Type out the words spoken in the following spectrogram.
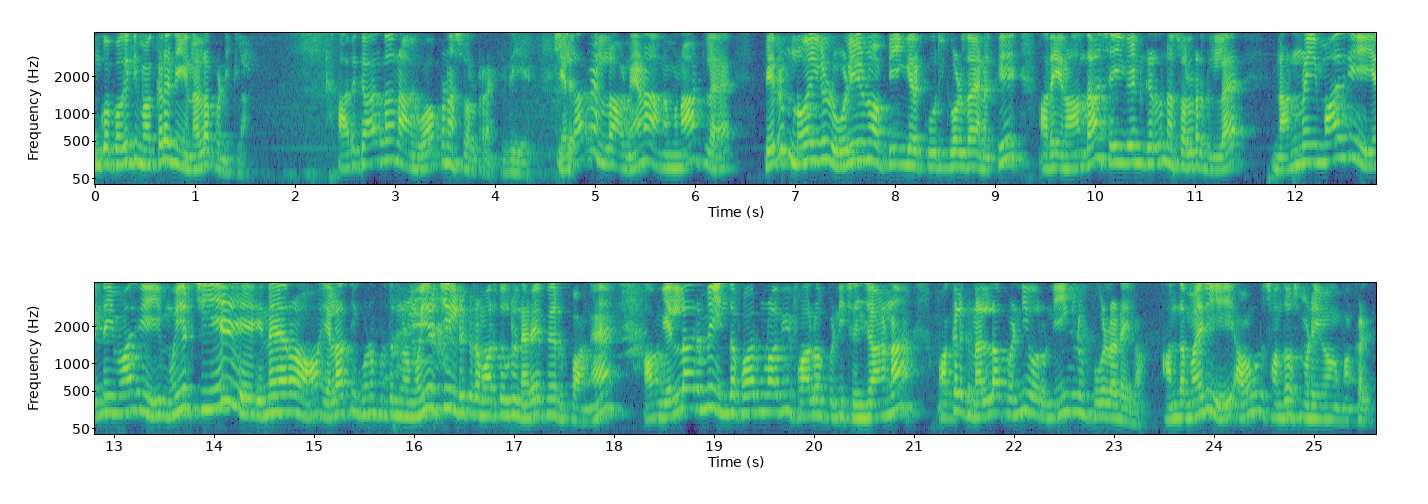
உங்கள் பகுதி மக்களை நீங்கள் நல்லா பண்ணிக்கலாம். அதுக்காக தான் நான் ஓப்பனாக சொல்கிறேன் இதையே. எல்லாருமே நல்லா ஆகணும். ஏன்னா நம்ம நாட்டில் பெரும் நோய்கள் ஒழியணும் அப்படிங்கிற குறிக்கோள் தான் எனக்கு. அதை நான் தான் செய்வேங்கிறது நான் சொல்கிறது இல்லை நன்மை மாதிரி என்னை மாதிரி முயற்சியே நேரம் எல்லாத்தையும் குணப்படுத்துகிற முயற்சியில் இருக்கிற மருத்துவர்கள் நிறைய பேர் இருப்பாங்க. அவங்க எல்லாருமே இந்த ஃபார்முலாவையும் ஃபாலோ பண்ணி செஞ்சாங்கன்னா மக்களுக்கு நல்லா பண்ணி ஒரு நீங்களும் புகழடையலாம். அந்த மாதிரி அவங்களும் சந்தோஷமடைவாங்க மக்கள்.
